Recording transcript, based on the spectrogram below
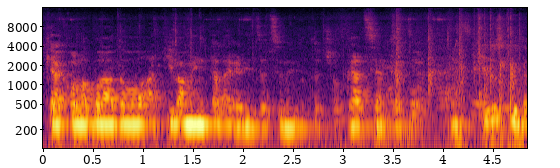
che ha collaborato attivamente alla realizzazione di tutto ciò. Grazie anche a voi. Chiedo scusa.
